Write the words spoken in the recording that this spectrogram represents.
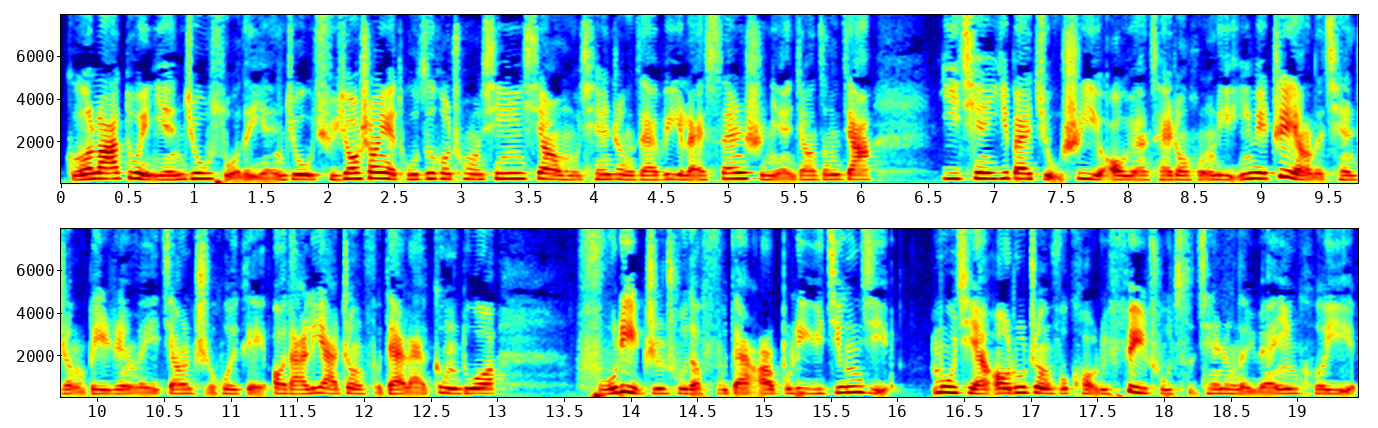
格拉顿研究所的研究，取消商业投资和创新项目签证在未来三十年将增加一千一百九十亿澳元财政红利，因为这样的签证被认为将只会给澳大利亚政府带来更多福利支出的负担，而不利于经济。目前，澳洲政府考虑废除此签证的原因可以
